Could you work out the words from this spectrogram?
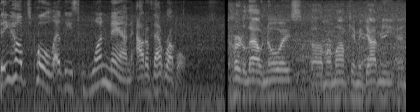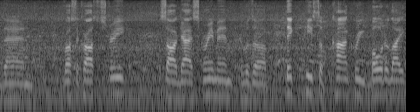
they helped pull at least one man out of that rubble. I heard a loud noise. Uh, my mom came and got me and then rushed across the street. Saw a guy screaming. It was a thick piece of concrete boulder-like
